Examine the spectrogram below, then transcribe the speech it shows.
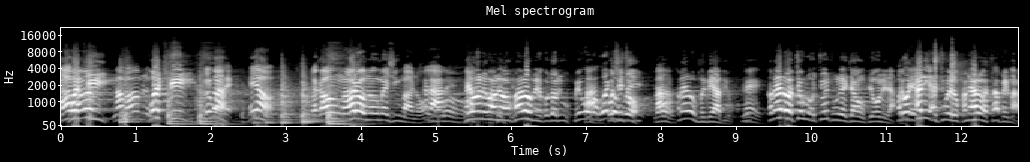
ငါဝဘာတ်မှချီငါဘာမှမလုပ်ဝတ်ချီဒီမှာဟဲ့ရောတကောင်9000လုံးပဲရှိမှာနော်ဟဲ့လားနေပါနေပါနေပါခွာလို့မယ်ကိုတော်သူမင်းကဝတ်တော့ချစ်တော်ခမရတို့မပေးရသေးဘူးခမရတို့ကျုပ်တို့အကျွေးထူတဲ့အကြောင်းကိုပြောနေတာအဲ့ဒီအကျွေးကိုခမရတို့ဆက်ပေးမှာ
